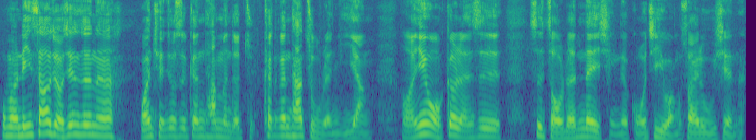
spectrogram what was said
我们林烧酒先生呢，完全就是跟他们的主跟跟他主人一样哦，因为我个人是是走人类型的国际网帅路线的，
